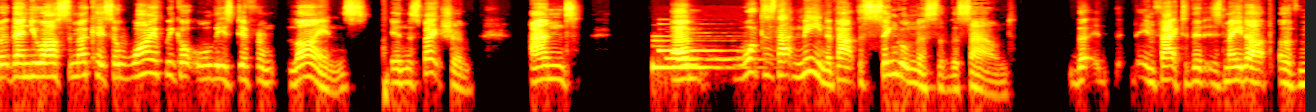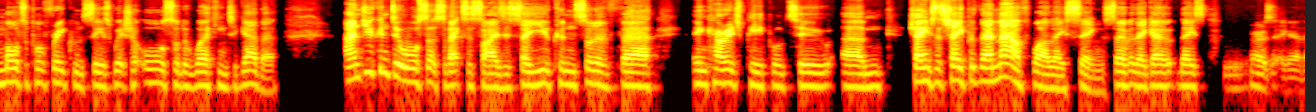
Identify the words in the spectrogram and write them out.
But then you ask them, okay, so why have we got all these different lines in the spectrum? And um, what does that mean about the singleness of the sound? That, in fact, that it is made up of multiple frequencies which are all sort of working together and you can do all sorts of exercises so you can sort of uh, encourage people to um, change the shape of their mouth while they sing so that they go they where is it again?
